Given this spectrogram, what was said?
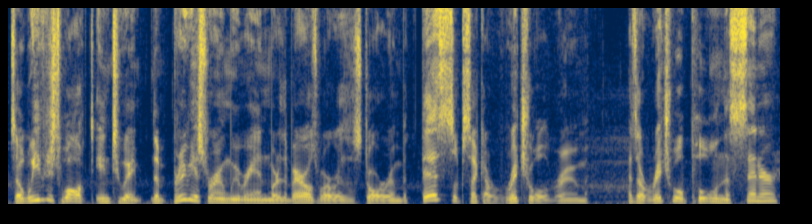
So we've just walked into a the previous room we were in where the barrels were was a storeroom, but this looks like a ritual room. Has a ritual pool in the center,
